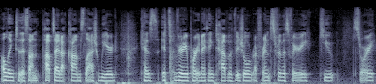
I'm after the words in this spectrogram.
I'll link to this on popsci.com slash weird because it's very important, I think, to have a visual reference for this very cute story.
